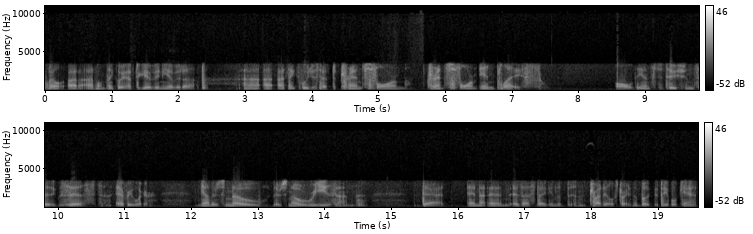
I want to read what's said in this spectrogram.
Well, I, I don't think we have to give any of it up. Uh, I, I think we just have to transform, transform in place all the institutions that exist everywhere. You know, there's no, there's no reason that and, and as I state in the try to illustrate in the book, that people can't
